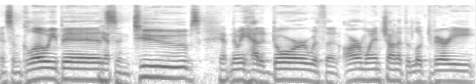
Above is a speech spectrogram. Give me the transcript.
and some glowy bits Yep. and tubes, Yep. and then we had a door with an arm winch on it that looked very.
